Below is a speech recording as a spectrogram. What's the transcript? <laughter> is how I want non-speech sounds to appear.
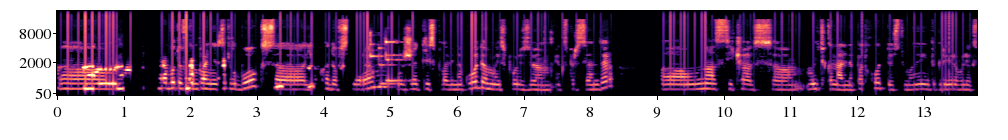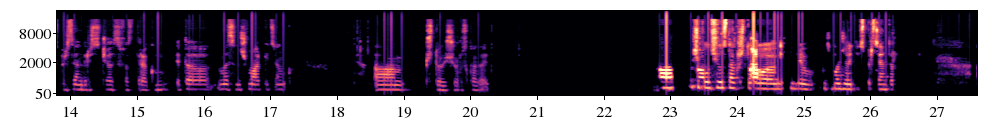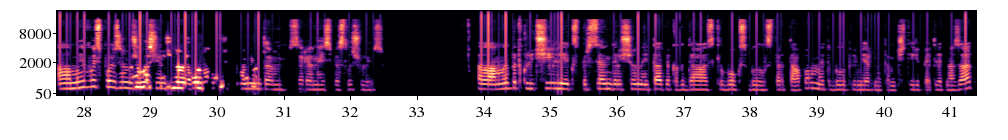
Работаю в компании Skillbox, я Head of CRM, уже три с половиной года мы используем Expersender. А, У нас сейчас а, мультиканальный подход, то есть мы интегрировали Expersender сейчас с FastTrack. Это мессендж-маркетинг. А, Что еще рассказать? Еще получилось так, что решили использовать эксперт-центр. А, Мы его используем уже очень-очень давно, с момента, сорян, я себя слышу, Лиз. А, Мы подключили Expersender еще на этапе, когда Skillbox был стартапом. Это было примерно там 4-5 лет назад.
